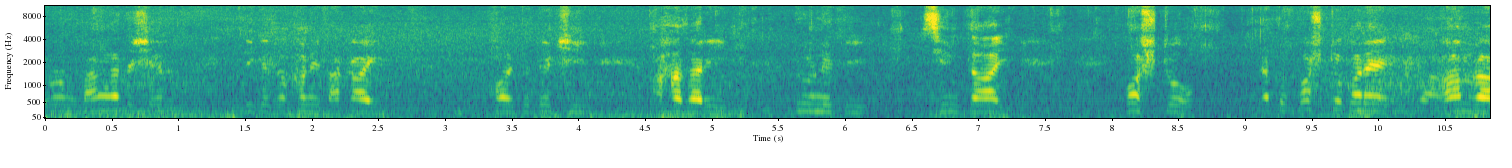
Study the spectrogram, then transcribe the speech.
এবং বাংলাদেশের দিকে যখনই তাকাই, হয়তো দেখি আহাজারি, দুর্নীতি, ছিনতাই, কষ্ট। এত কষ্ট করে আমরা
